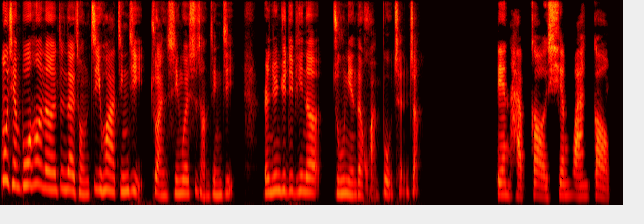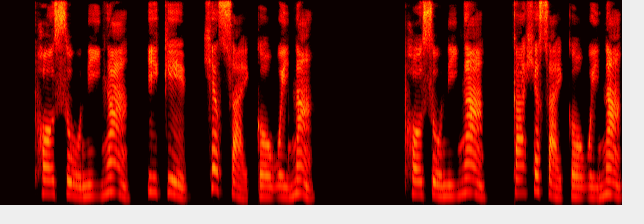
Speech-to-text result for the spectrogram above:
目前波赫呢正在从计划经济转型为市场经济，人均 GDP 呢逐年的缓步成长。联合国成员国波斯尼亚以及赫塞哥维那，波斯尼亚加赫塞哥维那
